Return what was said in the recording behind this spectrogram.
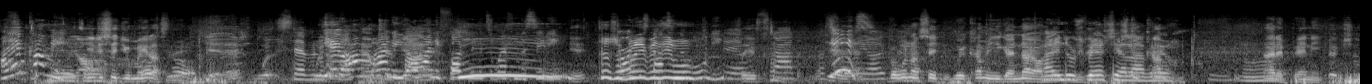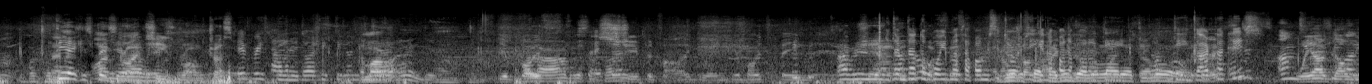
I am coming. Yeah. You just said you'll meet us there. Yeah. We're, Seven. Yeah, I'm only, I'm only five minutes away from the city. Yeah. That's a great busy. Yeah, so yes. But when I said we're coming, you go no. I'm. I endorse special. I'm coming. αύριο. coming. Not a penny. Τι έχεις I'm special right, αύριο? she's wrong, trust me. Everything. Am I right? You're both stupid for arguing. You're both being there. Αύριο Και μετά το απόγευμα θα πάμε στην Dorothy για να πάω να πάρω την, την κάρτα της. We are going.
